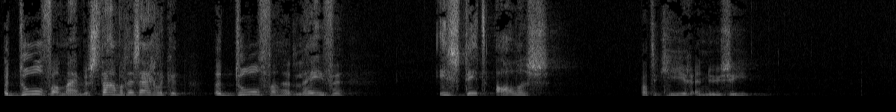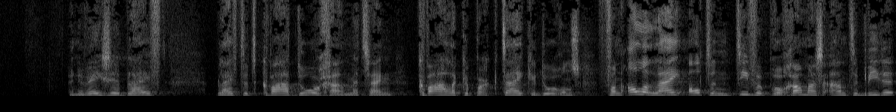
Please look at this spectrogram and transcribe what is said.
het doel van mijn bestaan? Wat is eigenlijk het, doel van het leven? Is dit alles? wat ik hier en nu zie. En in wezen blijft, blijft het kwaad doorgaan met zijn kwalijke praktijken door ons van allerlei alternatieve programma's aan te bieden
